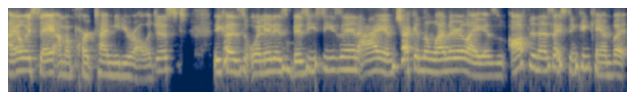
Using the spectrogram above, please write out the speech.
I always say I'm a part-time meteorologist because when it is busy season, I am checking the weather like as often as I stinking can, but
